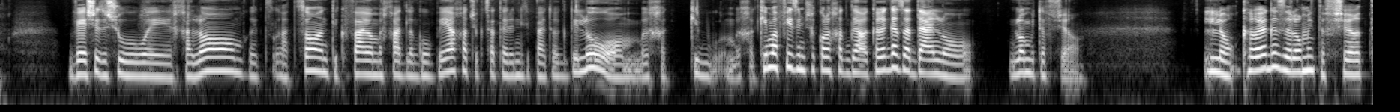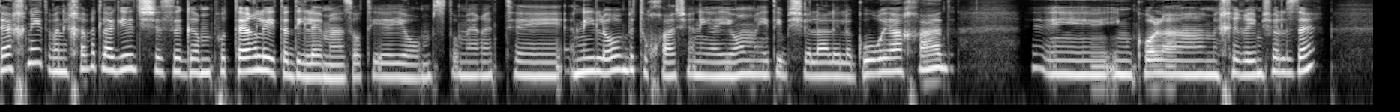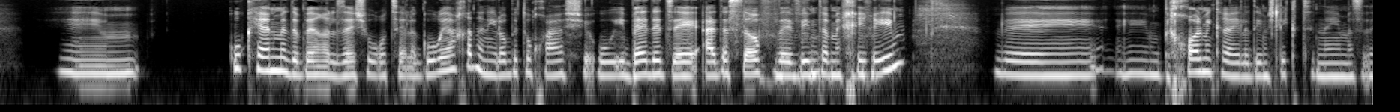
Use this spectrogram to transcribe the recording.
ויש איזשהו אה, חלום, רצון, תקווה יום אחד לגור ביחד, שקצת הילדים טיפה יותר גדלו, או מרחקים, מרחקים הפיזיים שכל אחד גר, כרגע זה עדיין לא, לא מתאפשר. לא, כרגע זה לא מתאפשר טכנית, ואני חייבת להגיד שזה גם פותר לי את הדילמה הזאת היום. זאת אומרת, אה, אני לא בטוחה שאני היום הייתי בשלה ללגור יחד. אה, עם כל המחירים של זה. אה, הוא כן מדבר על זה שהוא רוצה לגור יחד, אני לא בטוחה שהוא איבד את זה עד הסוף והבין את המחירים. ובכל מקרה הילדים שלי קטנים אז אה,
